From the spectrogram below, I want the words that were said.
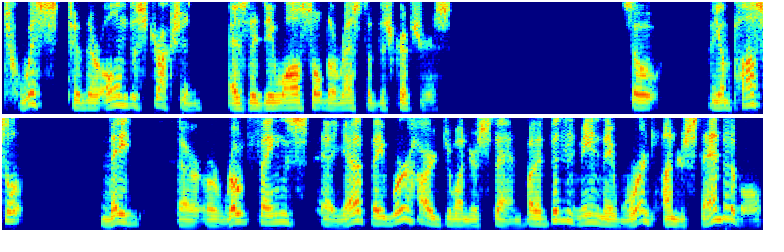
twist to their own destruction, as they do also the rest of the scriptures. So the apostle made or, or wrote things, uh, yeah, they were hard to understand, but it didn't mean they weren't understandable.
